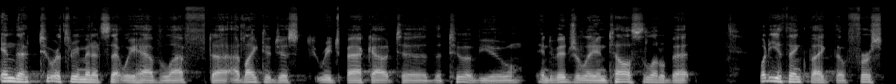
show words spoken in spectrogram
in the two or three minutes that we have left, uh, I'd like to just reach back out to the two of you individually and tell us a little bit. What do you think? Like the first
